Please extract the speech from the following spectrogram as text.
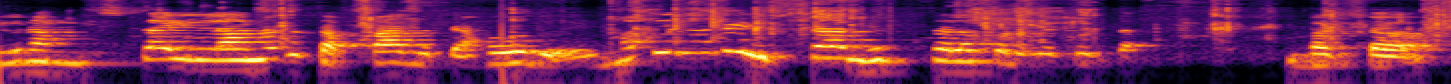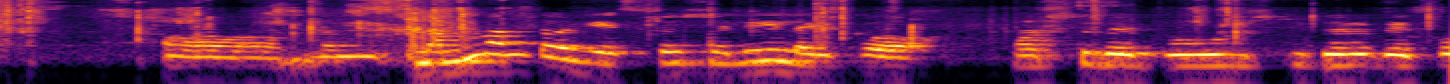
ಇವ್ ನಮ್ಗೆ ಇಷ್ಟ ಇಲ್ಲ ಅನ್ನೋದು ತಪ್ಪಾಗುತ್ತೆ. ಹೌದು ಹೆಣ್ಮಕ್ಳಿಗಂದ್ರೆ ಇಷ್ಟ ಗಿಫ್ಟ್ಸ್ ಎಲ್ಲ ಕೊಡ್ಬೇಕು ಅಂತ. ಬಟ್ ನಮ್ ನಮ್ಮಂತವ್ರಿಗೆ ಎಸ್ಪೆಷಲಿ ಲೈಕ್ ಅಷ್ಟು ಬೇಕು ಇಷ್ಟು ಬೇಕು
